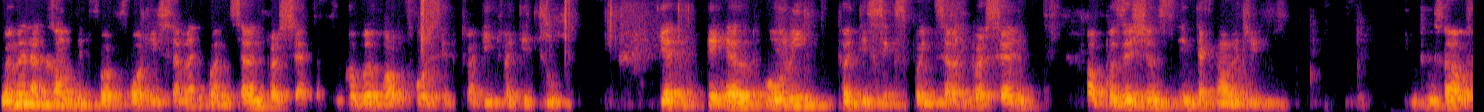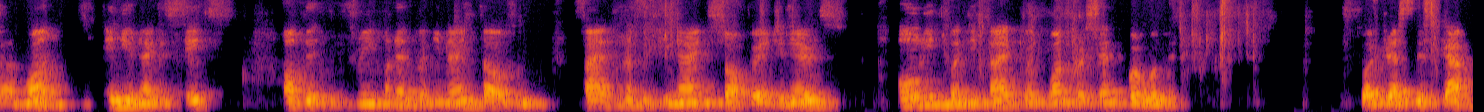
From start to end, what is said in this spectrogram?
Women accounted for 47.7% of the global workforce in 2022, yet they held only 26.7% of positions in technology. In 2001, in the United States, of the 329,559 software engineers, only 25.1% were women. To address this gap,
